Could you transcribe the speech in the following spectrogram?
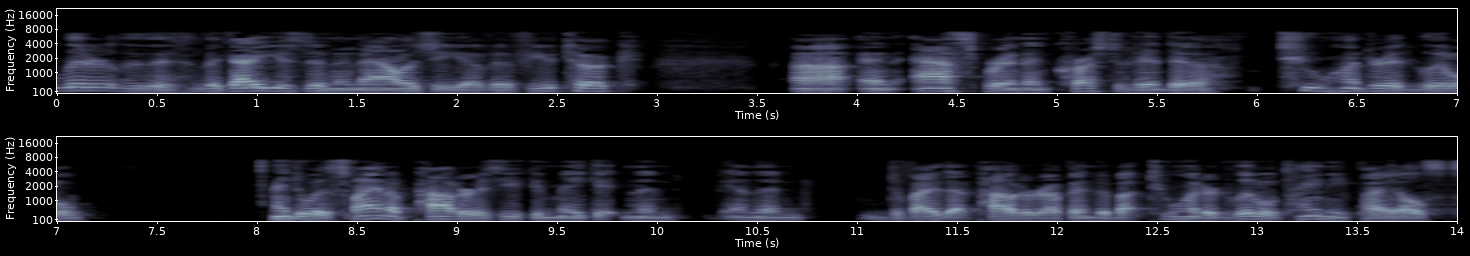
literally the, the guy used an analogy of if you took uh, an aspirin and crushed it into 200 little into as fine a powder as you can make it, and then and then divide that powder up into about 200 little tiny piles,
